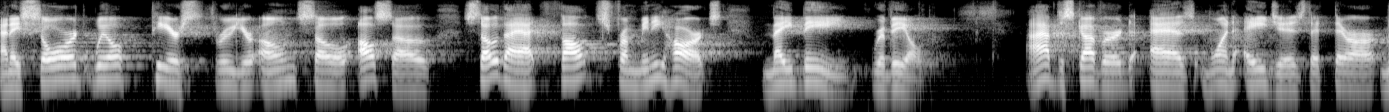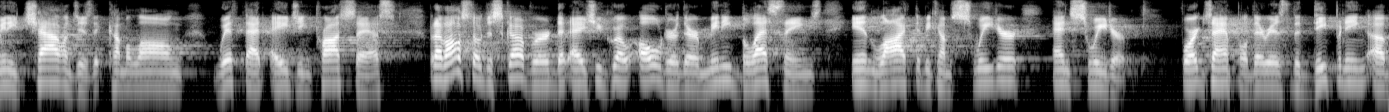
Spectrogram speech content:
And a sword will pierce through your own soul also, so that thoughts from many hearts may be revealed. I have discovered as one ages that there are many challenges that come along with that aging process. But I've also discovered that as you grow older, there are many blessings in life that become sweeter and sweeter. For example, there is the deepening of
